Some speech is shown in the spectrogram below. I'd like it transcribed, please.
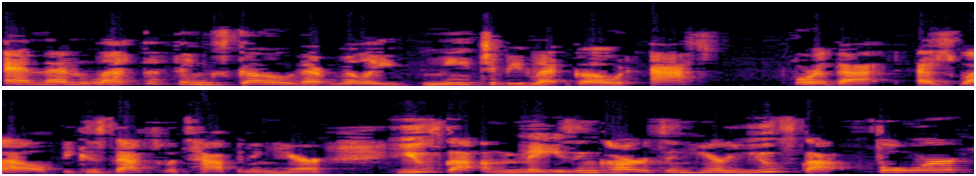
And then let the things go that really need to be let go. Ask for that as well because that's what's happening here. You've got amazing cards in here. You've got four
